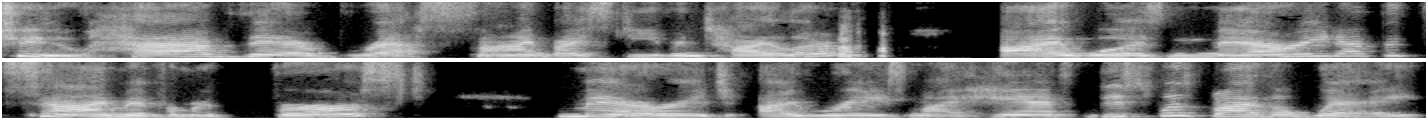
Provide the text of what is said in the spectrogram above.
to have their breasts signed by Steven Tyler?" I was married at the time, and from my first marriage, I raised my hands. This was, by the way,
